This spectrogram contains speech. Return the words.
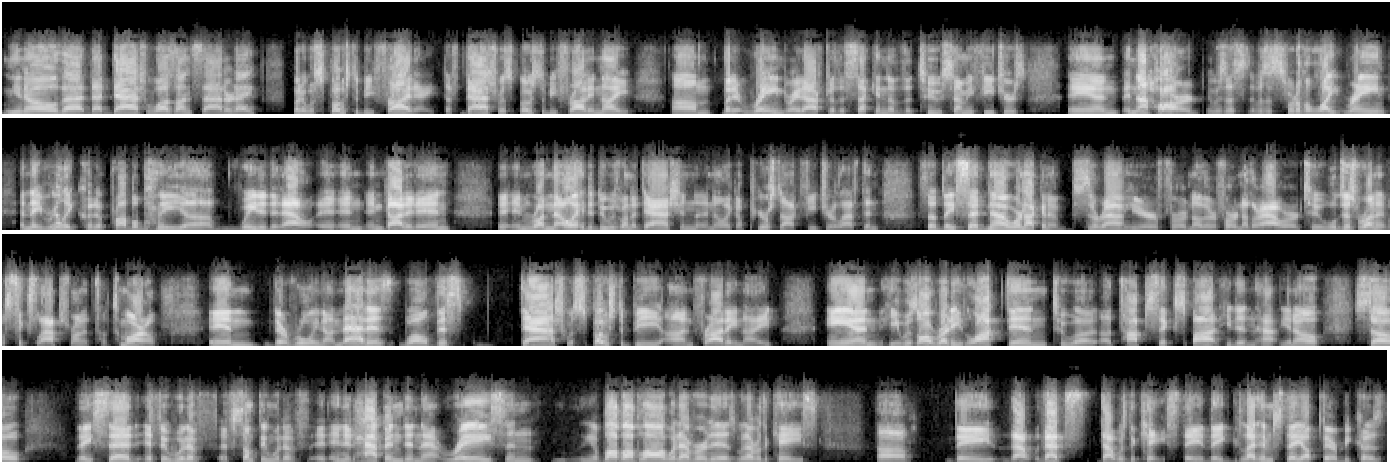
you know that that dash was on Saturday, but it was supposed to be Friday. The dash was supposed to be Friday night, um, but it rained right after the second of the two semi features and and not hard. It was a it was a sort of a light rain, and they really could have probably uh, waited it out and, and, and got it in and run that. All I had to do was run a dash and, and like a pure stock feature left, and so they said, no, we're not going to sit around here for another for another hour or two. We'll just run it with six laps, run it t- tomorrow. And their ruling on that is, well, this dash was supposed to be on Friday night and he was already locked in to a, a top six spot. He didn't have, you know, so they said if it would have, if something would have, and it happened in that race, and you know, blah blah blah, whatever it is, whatever the case, uh, they that that's that was the case. They they let him stay up there because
